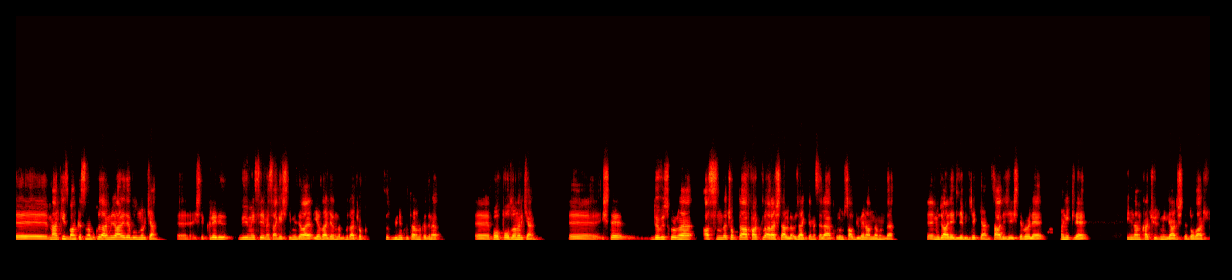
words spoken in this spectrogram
e, Merkez Bankası'na bu kadar müdahalede bulunurken e, işte kredi büyümesi mesela geçtiğimiz yaz aylarında bu kadar çok sırf günü kurtarmak adına e, pohpohlanırken e, işte döviz kuruna aslında çok daha farklı araçlarla özellikle mesela kurumsal güven anlamında e, müdahale edilebilecekken sadece işte böyle panikle bilmem kaç yüz milyar işte dolar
